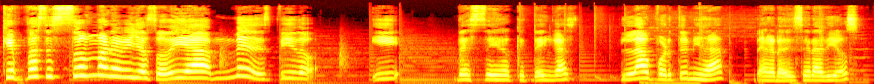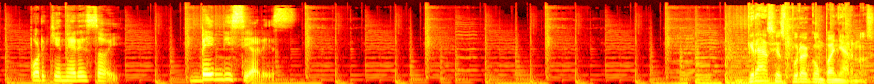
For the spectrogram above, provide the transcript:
Que pases un maravilloso día. Me despido y deseo que tengas la oportunidad de agradecer a Dios por quien eres hoy. Bendiciones. Gracias por acompañarnos.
